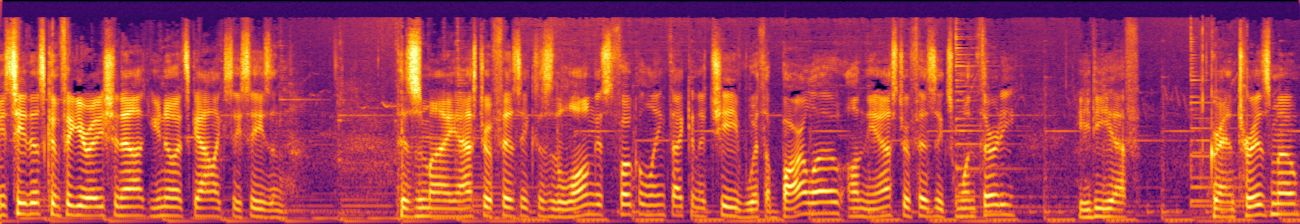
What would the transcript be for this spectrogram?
you see this configuration out, you know it's galaxy season. This is my astrophysics. This is the longest focal length I can achieve with a Barlow on the Astrophysics 130 EDF Gran Turismo.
